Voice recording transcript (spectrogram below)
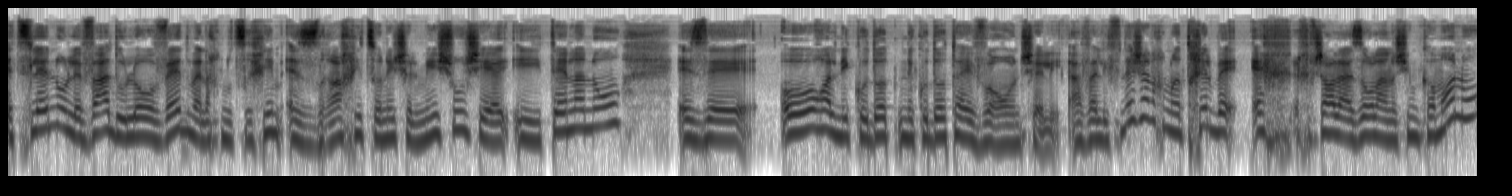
אצלנו לבד הוא לא עובד ואנחנו צריכים עזרה חיצונית של מישהו שייתן לנו איזה אור על נקודות, נקודות העיוורון שלי. אבל לפני שאנחנו נתחיל באיך איך אפשר לעזור לאנשים כמונו,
